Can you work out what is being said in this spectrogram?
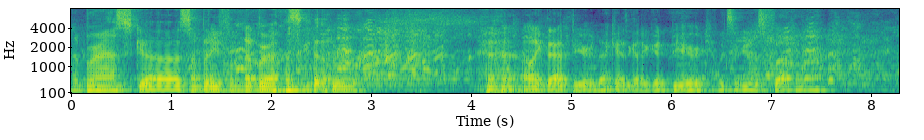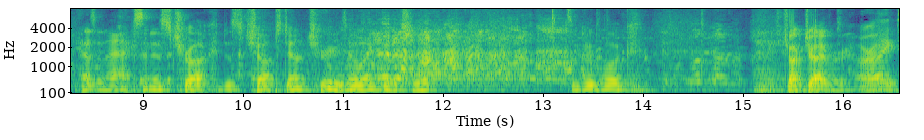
Nebraska. Somebody from Nebraska. I like that beard. That guy's got a good beard. Looks like he just fucking has an axe in his truck and just chops down trees. I like that shit. It's a good look. Truck driver. All right.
